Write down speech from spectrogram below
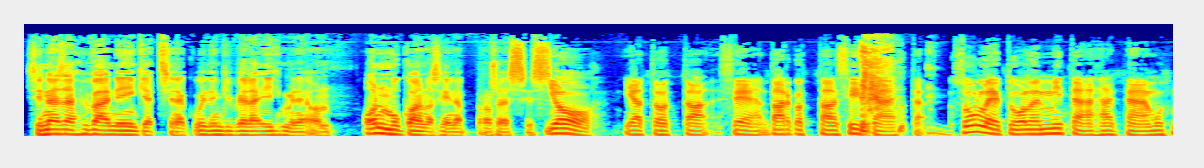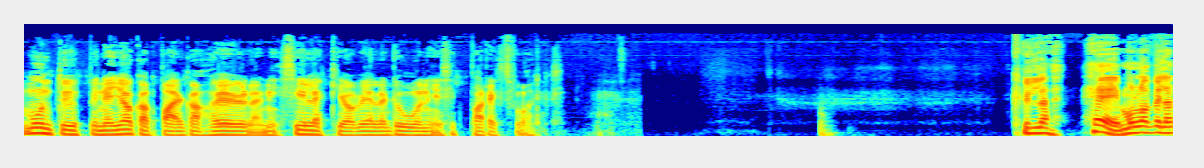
sinänsä hyvä niinkin, että siinä kuitenkin vielä ihminen on, on mukana siinä prosessissa. Joo, ja tota, sehän tarkoittaa sitä, että sulle ei tule mitään hätää, mutta mun tyyppinen joka paikan höylä, niin sillekin on vielä duunia sitten pariksi vuodeksi. Kyllä. Hei, mulla on vielä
